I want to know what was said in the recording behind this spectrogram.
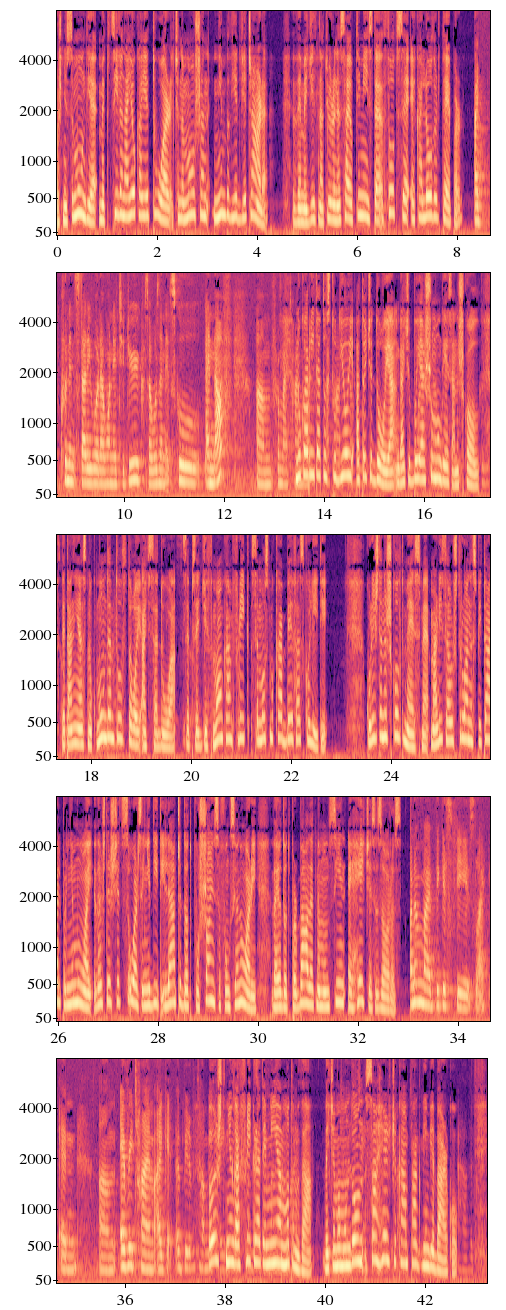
Është një sëmundje me të cilën ajo ka jetuar që në moshën 11 vjeçare dhe me gjithë natyrën e saj optimiste thotë se e ka lodhur tepër. Nuk arrita të studioj atë që doja, ngaqë bëja shumë mungesa në shkollë, dhe tani as nuk mundem të udhëtoj aq sa dua, sepse gjithmonë kam frikë se mos më kap befas koliti. Kur ishte në shkollë të mesme, Marisa u shtrua në spital për një muaj dhe është e shqetësuar se një ditë ilaçet do të pushojnë së funksionuari dhe ajo do të përballet me mundësinë e heqjes së zorrës. One of my biggest fears like and um every time I get a bit of tummy ache. Është një nga frikërat e mia më të mëdha dhe që më mundon sa herë që kam pak dhimbje barku.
